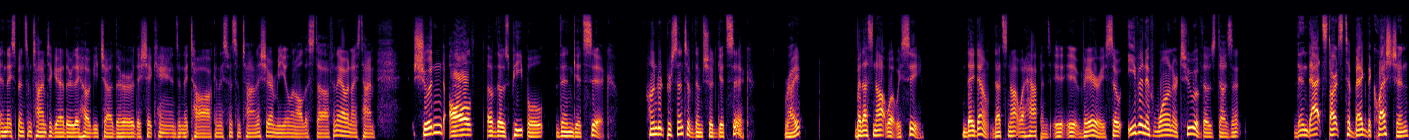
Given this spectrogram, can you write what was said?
and they spend some time together, they hug each other, they shake hands and they talk and they spend some time, they share a meal and all this stuff, and they have a nice time. Shouldn't all of those people then get sick? 100% of them should get sick, right? But that's not what we see. They don't. That's not what happens. It, it varies. So even if one or two of those doesn't, then that starts to beg the question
